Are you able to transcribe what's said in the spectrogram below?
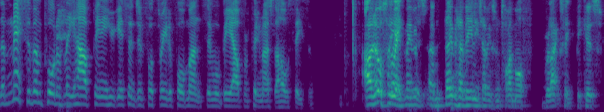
The massive import of Leigh Halfpenny, who gets injured for three to four months and will be out for pretty much the whole season. And also, yeah, maybe um, David Havili's having some time off relaxing because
